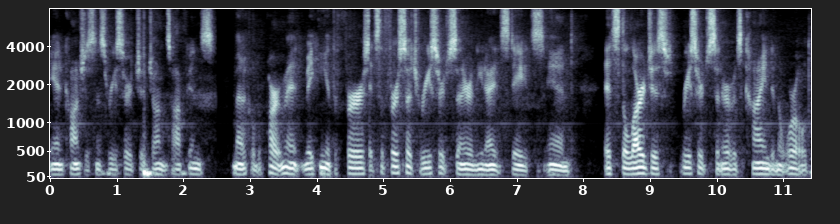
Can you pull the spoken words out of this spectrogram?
and Consciousness Research at Johns Hopkins Medical Department, making it the first. It's the first such research center in the United States, and it's the largest research center of its kind in the world.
